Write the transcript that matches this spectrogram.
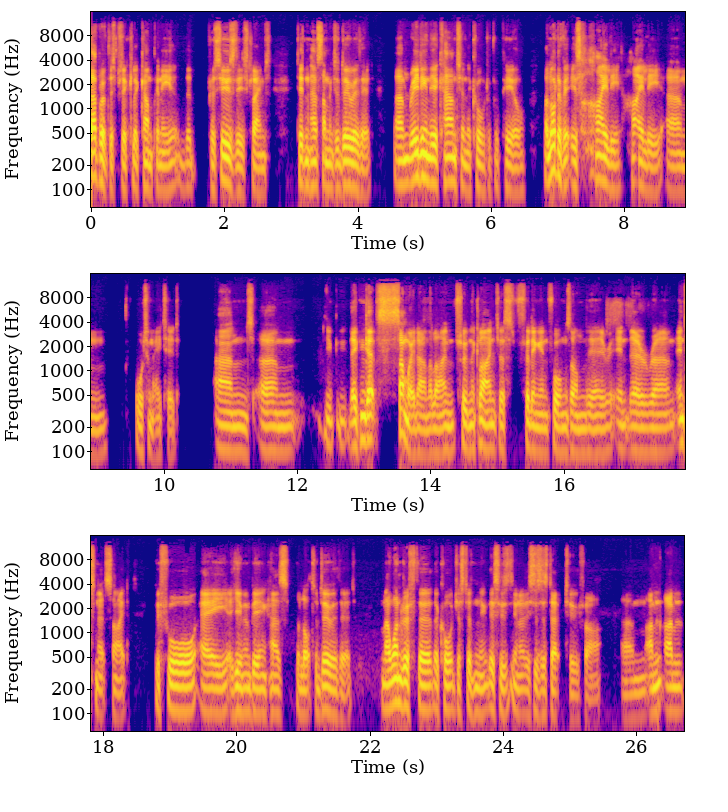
of this particular company that pursues these claims didn't have something to do with it. Um, reading the account in the Court of Appeal, a lot of it is highly, highly um, automated, and um, you, they can get somewhere down the line through the client just filling in forms on their in their um, internet site before a, a, human being has a lot to do with it. And I wonder if the, the court just didn't think this is, you know, this is a step too far. Um, I'm,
